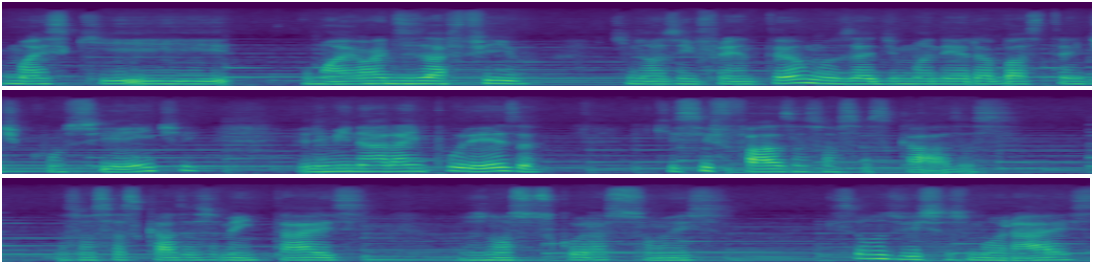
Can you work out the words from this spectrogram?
mas que o maior desafio que nós enfrentamos é de maneira bastante consciente eliminar a impureza que se faz nas nossas casas, nas nossas casas mentais, nos nossos corações, que são os vícios morais,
